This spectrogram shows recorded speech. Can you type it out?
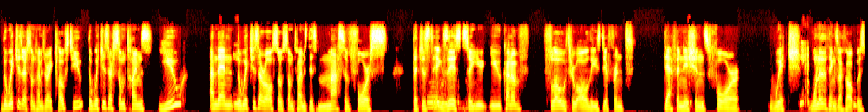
the witches are sometimes very close to you. The witches are sometimes you. And then the witches are also sometimes this massive force that just mm. exists. So you you kind of flow through all these different definitions for which yeah. one of the things I thought was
